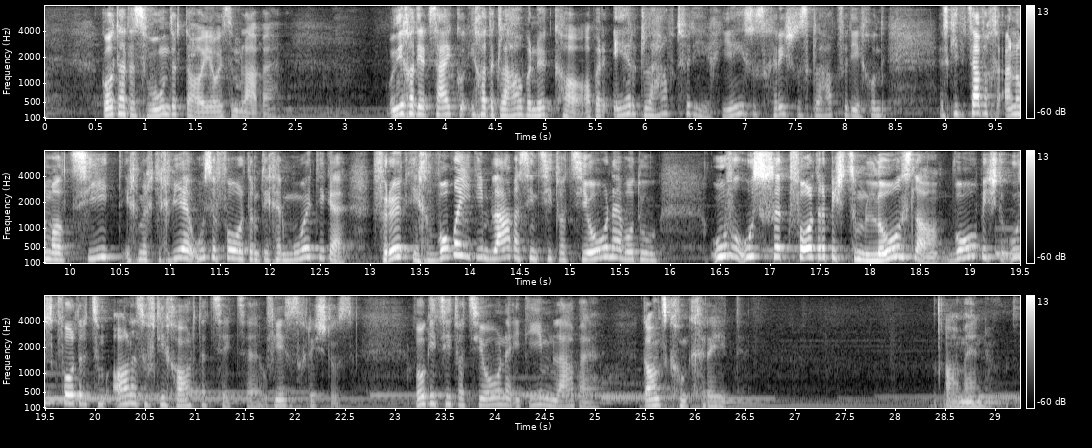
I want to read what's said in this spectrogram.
Gott hat ein Wunder da in unserem Leben. Und ich habe dir gesagt, ich habe den Glauben nicht gehabt, aber er glaubt für dich. Jesus Christus glaubt für dich. Und es gibt jetzt einfach auch noch mal Zeit, ich möchte dich wie herausfordern und dich ermutigen. Frag dich, wo in deinem Leben sind Situationen, wo du ausgefordert bist zum Loslassen? Wo bist du ausgefordert, um alles auf die Karte zu setzen, auf Jesus Christus? Wo gibt es Situationen in deinem Leben, ganz konkret? Amen.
